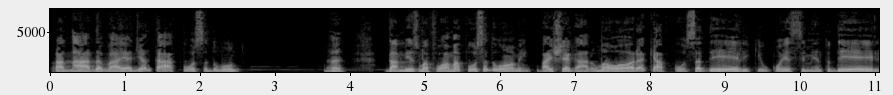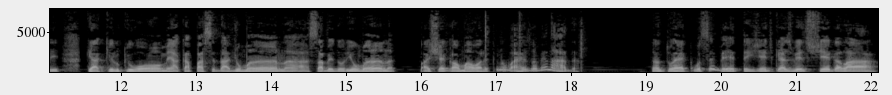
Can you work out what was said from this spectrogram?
Para nada vai adiantar a força do mundo. Né? Da mesma forma, a força do homem. Vai chegar uma hora que a força dele, que o conhecimento dele, que aquilo que o homem, a capacidade humana, a sabedoria humana, vai chegar uma hora que não vai resolver nada. Tanto é que você vê, tem gente que às vezes chega lá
